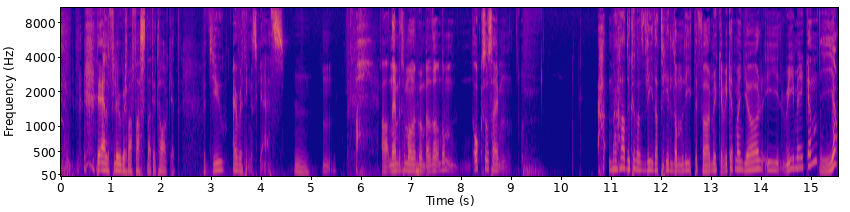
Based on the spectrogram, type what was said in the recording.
det är eldflugor som har fastnat i taket. With you, everything is gas. Mm. Mm. Ja, nej men Timon och Pumba, de, de också såhär man hade kunnat vrida till dem lite för mycket, vilket man gör i remaken. Ja,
